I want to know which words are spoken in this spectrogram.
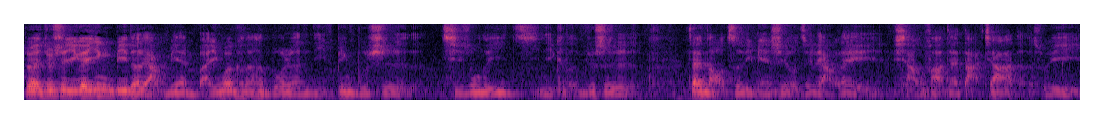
对，就是一个硬币的两面吧。因为可能很多人你并不是其中的一极，你可能就是在脑子里面是有这两类想法在打架的，所以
